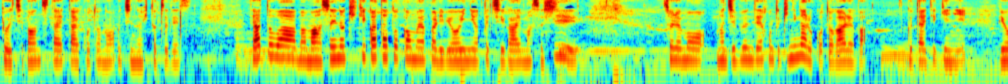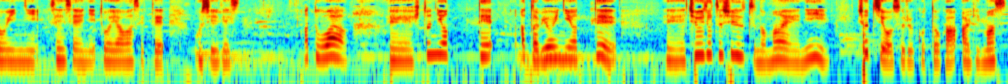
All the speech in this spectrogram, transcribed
今日一番伝えたいことのうちの一つです。であとは、まあ、麻酔の効き方とかもやっぱり病院によって違いますしそれも、まあ、自分で本当気になることがあれば具体的に病院に先生に問い合わせてほしいです。あとは、えー、人によってあとは病院によって、えー、中絶手術の前に処置をすることがあります。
